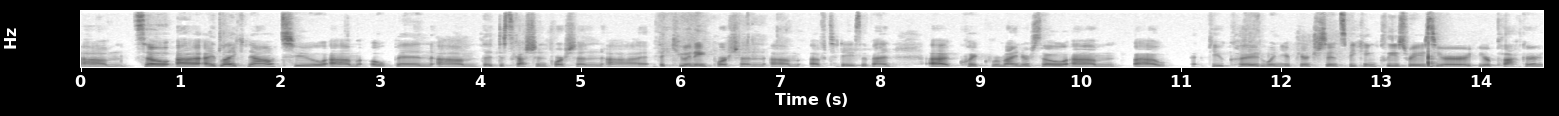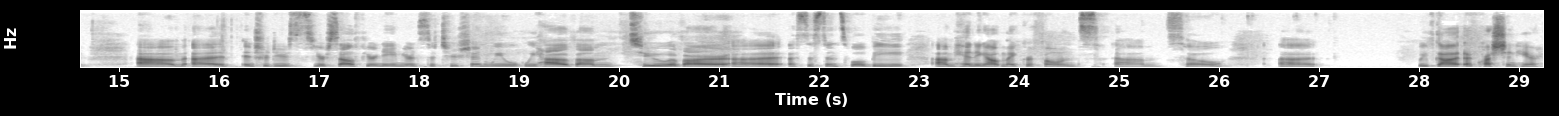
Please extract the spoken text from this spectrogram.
Um, so uh, I'd like now to um, open um, the discussion portion, uh, the Q&A portion um, of today's event. Uh, quick reminder, so um, uh, if you could, when you, if you're interested in speaking, please raise your, your placard. Um, uh, introduce yourself, your name, your institution. We, we have two of our uh, assistants will be handing out microphones. So we've got a question here,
